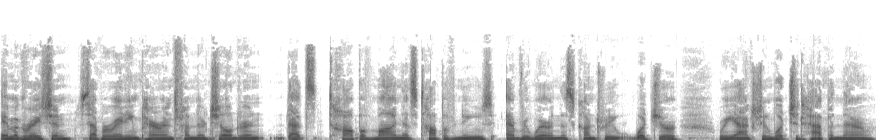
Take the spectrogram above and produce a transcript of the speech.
immigration, separating parents from their children, that's top of mind, that's top of news everywhere in this country. What's your reaction? What should happen there?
